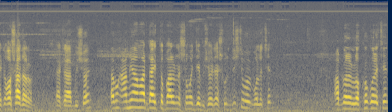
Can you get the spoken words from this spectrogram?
একটা অসাধারণ একটা বিষয়। এবং আমি আমার দায়িত্ব পালনের সময় যে বিষয়টা সুনির্দিষ্টভাবে বলেছেন, আপনারা লক্ষ্য করেছেন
